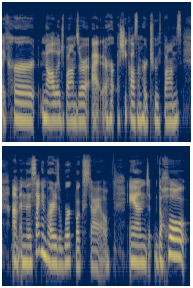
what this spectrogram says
like her knowledge bombs or I, her, she calls them her truth bombs. Um and the second part is a workbook style. And the whole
